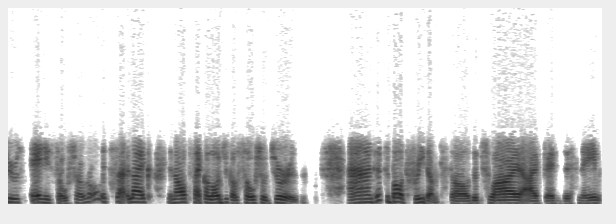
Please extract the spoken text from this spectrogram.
choose any social role. It's uh, like, you know, psychological social tourism. And it's about freedom. So that's why I created this name,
